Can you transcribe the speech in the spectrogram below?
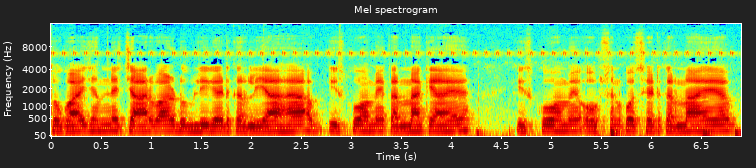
तो गाइज़ हमने चार बार डुप्लीकेट कर लिया है। अब इसको हमें करना क्या है? इसको हमें ऑप्शन को सेट करना है अब।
